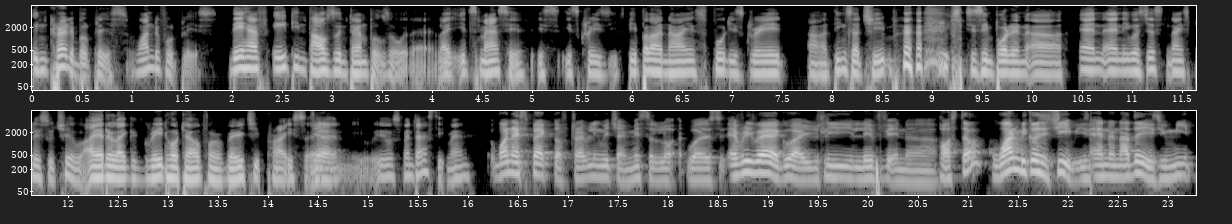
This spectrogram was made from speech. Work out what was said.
Incredible place, wonderful place. They have eighteen thousand temples over there. Like it's massive. It's it's crazy. People are nice. Food is great. Uh, things are cheap, which is important. Uh, and and it was just nice place to chill. I had a, like a great hotel for a very cheap price, and Yeah. it, it was fantastic, man. one aspect of traveling which I miss a lot was everywhere I go, I usually live in a hostel. One because it's cheap, and another is you meet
